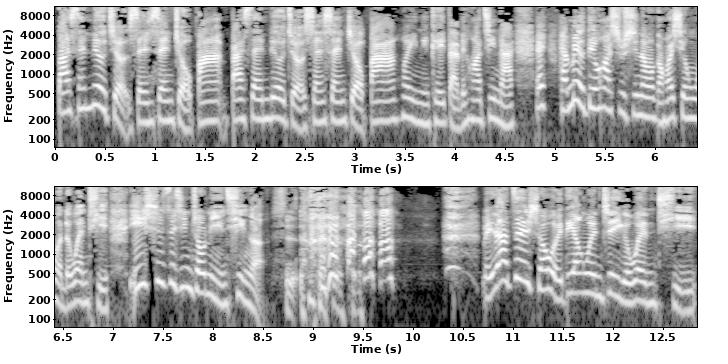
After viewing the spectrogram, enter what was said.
八三六九三三九八八三六九三三九八，欢迎您可以打电话进来。哎，还没有电话是不是？那我赶快先问我的问题。医师最近周年庆了，是。每到这时候，我一定要问这个问题。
